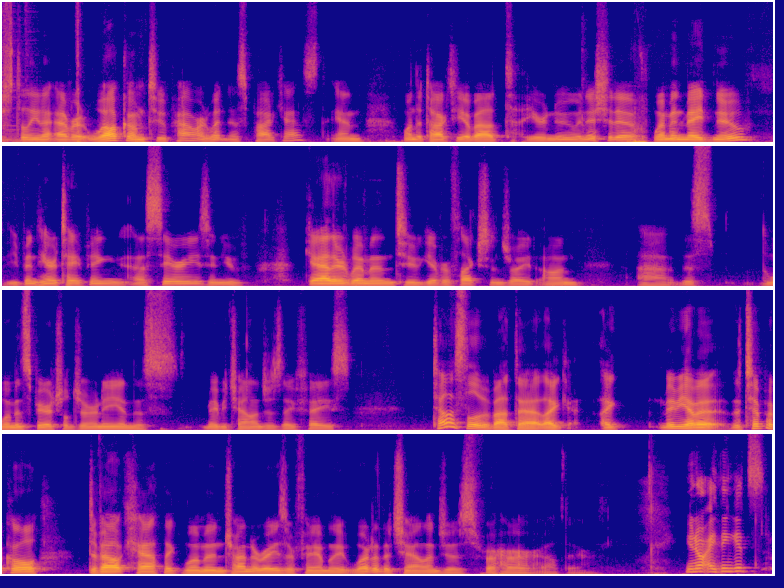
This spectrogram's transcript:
Crystalina Evert. Welcome to Power and Witness podcast. And wanted to talk to you about your new initiative, Women Made New. You've been here taping a series and you've gathered women to give reflections right on uh, this the women's spiritual journey and this maybe challenges they face. Tell us a little bit about that. Like like maybe you have a the typical devout Catholic woman trying to raise her family. What are the challenges for her out there? You know, I think it's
